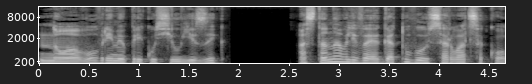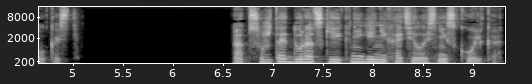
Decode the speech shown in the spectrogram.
Но вовремя прикусил язык, останавливая готовую сорваться колкость. Обсуждать дурацкие книги не хотелось нисколько.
